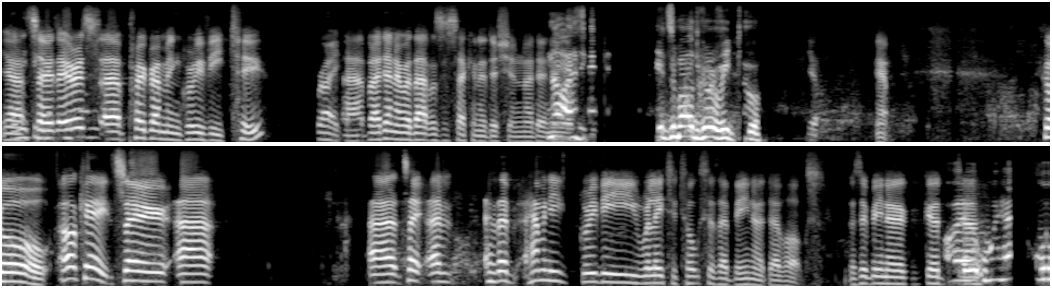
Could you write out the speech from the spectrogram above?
Yeah, Anything so there is uh, Programming Groovy 2, Right. Uh, but I don't know whether that was the second edition. I don't no, know. No, I think it's about Groovy too. Yeah. Yeah. Cool. Okay, so uh, uh, so um, have there, how many Groovy related talks have there been at Devoxx? Has it been a good? Uh, we had we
